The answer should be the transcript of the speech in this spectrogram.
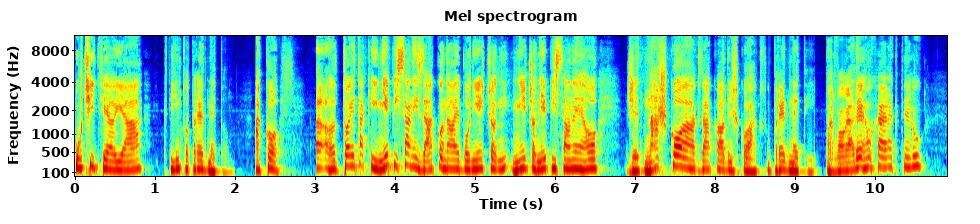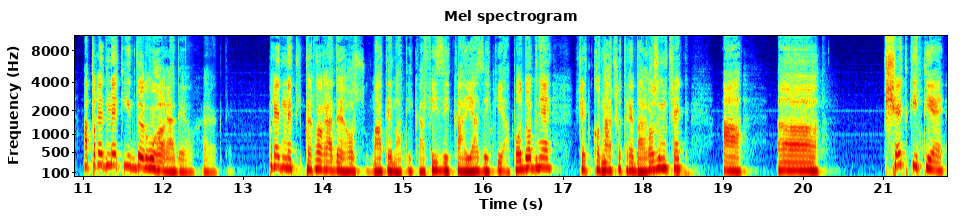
učitelia k týmto predmetom. Ako to je taký nepísaný zákon alebo niečo, niečo nepísaného, že na školách, základných školách sú predmety prvoradého charakteru a predmety druhoradého charakteru. Predmety prvoradého sú matematika, fyzika, jazyky a podobne, všetko na čo treba rozumček a e, všetky tie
